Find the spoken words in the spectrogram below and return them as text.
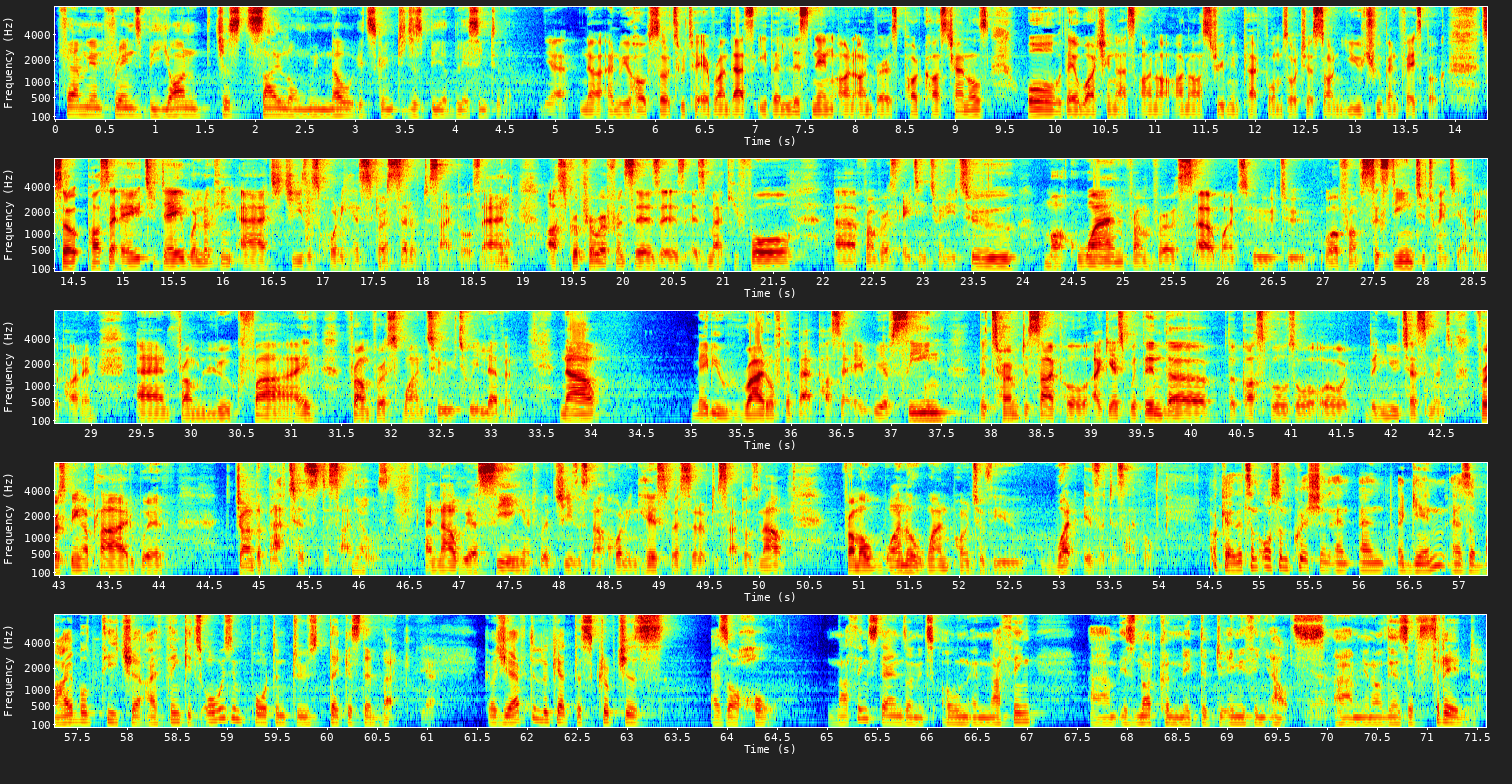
family and friends beyond just Siloam, we know it's going to just be a blessing to them. Yeah, no, and we hope so too to everyone that's either listening on, on various podcast channels or they're watching us on our, on our streaming platforms or just on YouTube and Facebook. So, Pastor A, today we're looking at Jesus calling his first set of disciples. And yeah. our scripture references is, is Matthew 4, uh, from verse 18 22, Mark 1 from verse uh, 1 to, to, well, from 16 to 20, I beg your pardon, and from Luke 5 from verse 1 to, to 11. Now, maybe right off the bat, Pastor A, we have seen the term disciple, I guess, within the, the Gospels or, or the New Testament, first being applied with John the Baptist's disciples. Yeah. And now we are seeing it with Jesus now calling his first set of disciples. Now, from a 101 point of view, what is a disciple? Okay, that's an awesome question. And, and again, as a Bible teacher, I think it's always important to take a step back. Yeah. Because you have to look at the scriptures as a whole nothing stands on its own and nothing um, is not connected to anything else. Yeah. Um, you know, there's a thread.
